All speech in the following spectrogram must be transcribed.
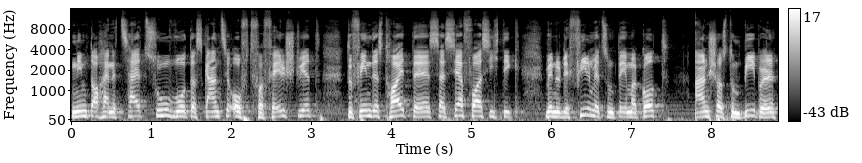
nimmt auch eine Zeit zu, wo das Ganze oft verfälscht wird. Du findest heute, sei sehr vorsichtig, wenn du dir Filme zum Thema Gott anschaust und Bibel,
